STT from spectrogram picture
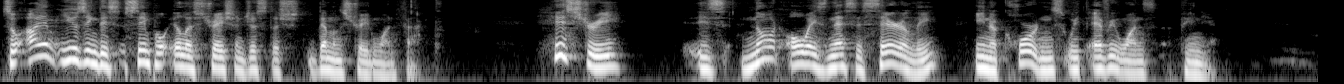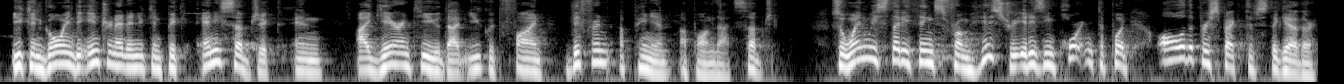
So I am using this simple illustration just to demonstrate one fact. History is not always necessarily in accordance with everyone's opinion. You can go in the internet and you can pick any subject and I guarantee you that you could find different opinion upon that subject. So when we study things from history, it is important to put all the perspectives together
